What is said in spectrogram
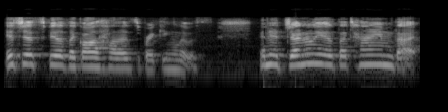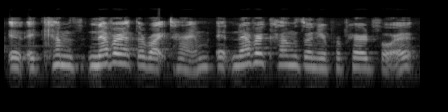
it just feels like all hell is breaking loose. And it generally is a time that it, it comes never at the right time. It never comes when you're prepared for it.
